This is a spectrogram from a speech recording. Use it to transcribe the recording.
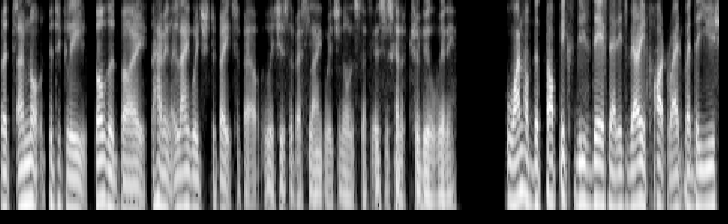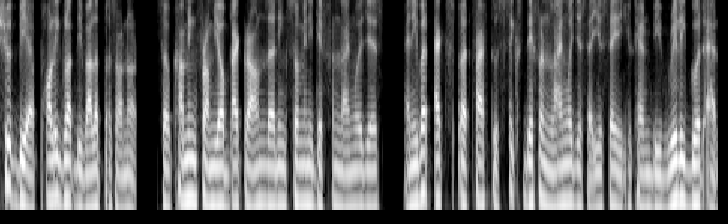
but I'm not particularly bothered by having a language debates about which is the best language and all this stuff. It's just kind of trivial, really. One of the topics these days that is very hot, right? Whether you should be a polyglot developer or not. So coming from your background, learning so many different languages and even expert five to six different languages that you say you can be really good at.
